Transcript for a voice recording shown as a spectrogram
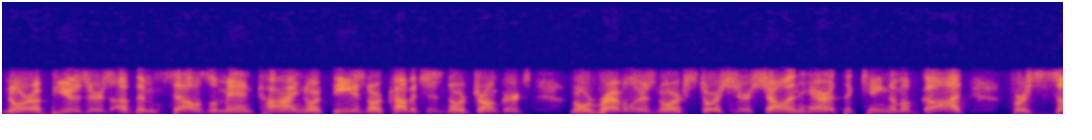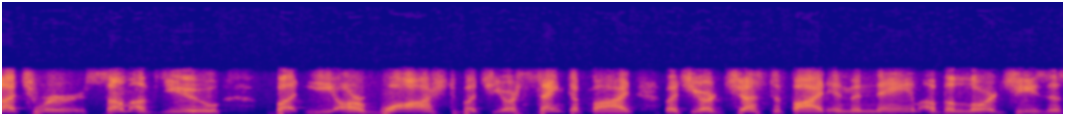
nor abusers of themselves of mankind, nor thieves, nor covetous, nor drunkards, nor revelers, nor extortioners shall inherit the kingdom of God. For such were some of you, but ye are washed, but ye are sanctified, but ye are justified in the name of the Lord Jesus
